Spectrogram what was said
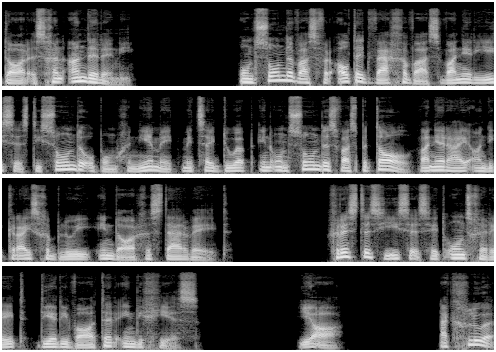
Daar is geen ander nie. Ons sonde was vir altyd weggewas wanneer Jesus die sonde op hom geneem het met sy doop en ons sondes was betaal wanneer hy aan die kruis gebloei en daar gesterwe het. Christus Jesus het ons gered deur die water en die Gees. Ja. Ek glo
